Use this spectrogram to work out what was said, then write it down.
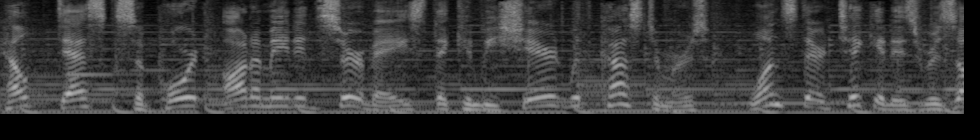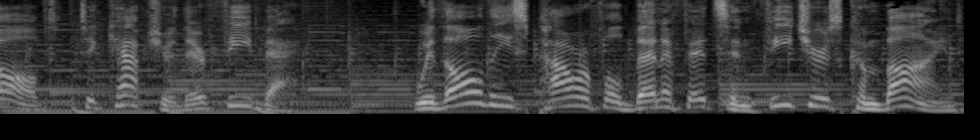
help desk support automated surveys that can be shared with customers once their ticket is resolved to capture their feedback. With all these powerful benefits and features combined,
